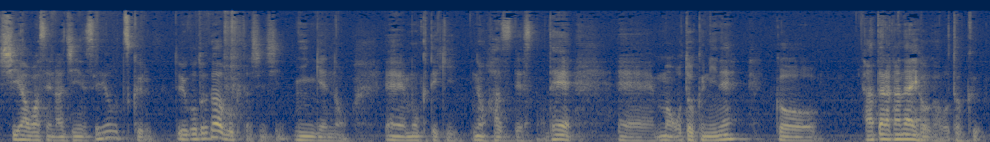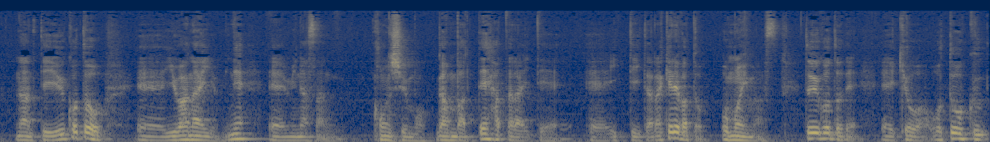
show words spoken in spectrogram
幸せな人生を作る。ということが僕たち人間の、え目的のはずですので、えー、まあ、お得にねこう働かない方がお得なんていうことを、えー、言わないようにね、えー、皆さん今週も頑張って働いてえー、っていただければと思います。ということで、えー、今日はお得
